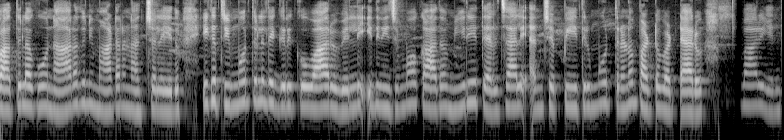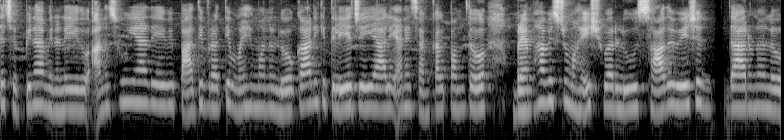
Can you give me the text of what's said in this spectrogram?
పాతులకు నారదుని మాటలు నచ్చలేదు. ఇక త్రిమూర్తుల దగ్గరకు వారు వెళ్ళి ఇది నిజమో కాదో మీరే తెల్చాలి అని చెప్పి త్రిమూర్తులను పట్టుబట్టారు. వారు ఎంత చెప్పినా వినలేదు. అనసూయాదేవి పాతివ్రత్య మహిమను లోకానికి తెలియజేయాలి అనే సంకల్పంతో బ్రహ్మ విష్ణు మహేశ్వరులు సాధు వేషధారణలో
